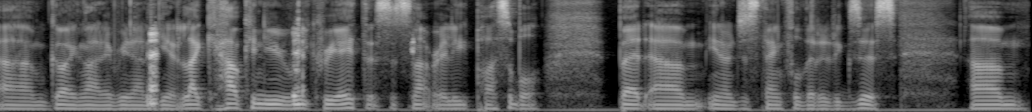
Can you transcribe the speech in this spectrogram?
um, going on every now and again. Like how can you recreate this? It's not really possible, but um, you know just thankful that it exists. Um,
